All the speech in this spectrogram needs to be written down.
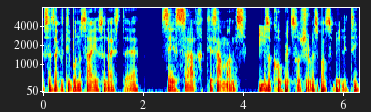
Sen stack vi till Buenos Aires och läste CSR tillsammans. Mm. Alltså Corporate Social Responsibility.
